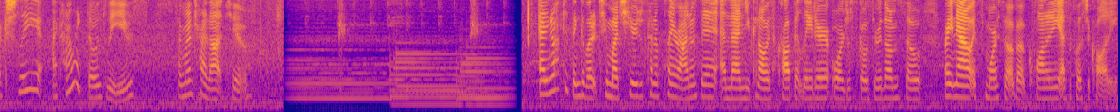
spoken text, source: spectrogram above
Actually, I kind of like those leaves, so I'm gonna try that too. And you don't have to think about it too much here, just kind of play around with it and then you can always crop it later or just go through them. So right now it's more so about quantity as opposed to quality.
